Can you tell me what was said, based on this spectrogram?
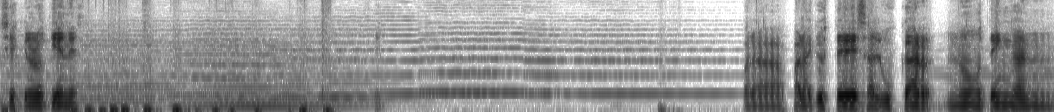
si es que no lo tienes. Para, para, que ustedes al buscar no tengan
